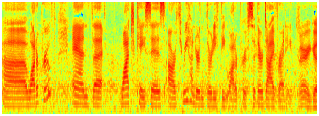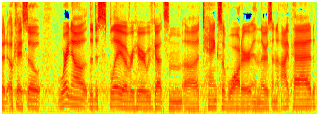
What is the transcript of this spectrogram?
uh, waterproof, and the watch cases are 330 feet waterproof, so they're dive ready. Very good. Okay, so right now the display over here, we've got some uh, tanks of water, and there's an iPad,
